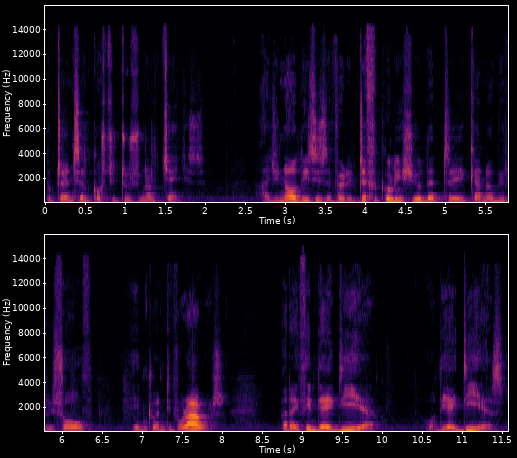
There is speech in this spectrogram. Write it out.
potential constitutional changes. As you know, this is a very difficult issue that uh, cannot be resolved in 24 hours. But I think the idea, or the ideas,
